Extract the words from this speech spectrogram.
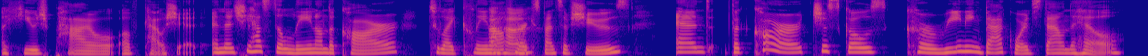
a huge pile of cow shit. And then she has to lean on the car to like clean uh-huh. off her uh-huh. expensive shoes. And the car just goes careening backwards down the hill.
